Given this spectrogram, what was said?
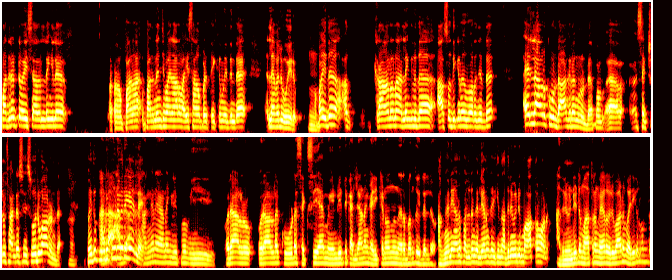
പതിനെട്ട് വയസ്സ് അല്ലെങ്കിൽ പതിനഞ്ച് പതിനാറ് വയസ്സാകുമ്പോഴത്തേക്കും ഇതിന്റെ ലെവൽ ഉയരും. അപ്പൊ ഇത് കാണണം അല്ലെങ്കിൽ ഇത് ആസ്വദിക്കണം എന്ന് പറഞ്ഞിട്ട് എല്ലാവർക്കും ഉണ്ട് ആഗ്രഹങ്ങളുണ്ട്. അപ്പം സെക്ഷൽ ഫാന്റസീസ് ഒരുപാടുണ്ട്. അപ്പൊ ഇത് കൂടി കൂടി വരികയല്ലേ? അങ്ങനെയാണെങ്കിൽ ഇപ്പം ഈ ഒരാൾ ഒരാളുടെ കൂടെ സെക്സ് ചെയ്യാൻ വേണ്ടിയിട്ട് കല്യാണം കഴിക്കണമെന്ന് നിർബന്ധമില്ലല്ലോ അങ്ങനെയാണ് പലരും കല്യാണം കഴിക്കുന്നത്. അതിനു വേണ്ടി മാത്രമാണ്. അതിനു വേണ്ടിയിട്ട് മാത്രം വേറെ ഒരുപാട് വഴികളുണ്ട്.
